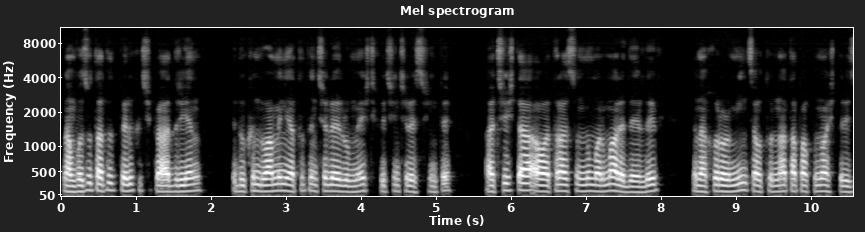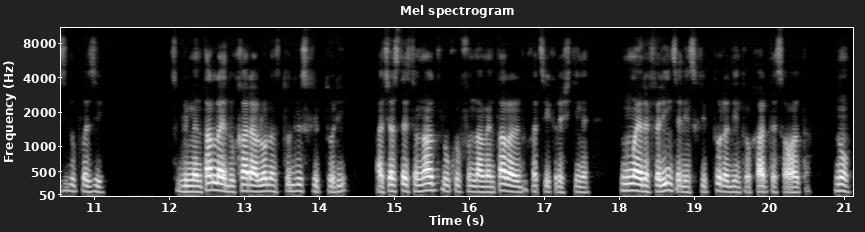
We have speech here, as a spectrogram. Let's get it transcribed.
L-am văzut atât pe râd cât și pe Adrien, educând oamenii atât în cele lumești cât și în cele sfinte. Aceștia au atras un număr mare de elevi, în a căror minți au turnat apa cunoașterii zi după zi. Suplimentar la educarea lor în studiul Scripturii, aceasta este un alt lucru fundamental al educației creștine, nu numai referințe din Scriptură, dintr-o carte sau alta. Nu,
